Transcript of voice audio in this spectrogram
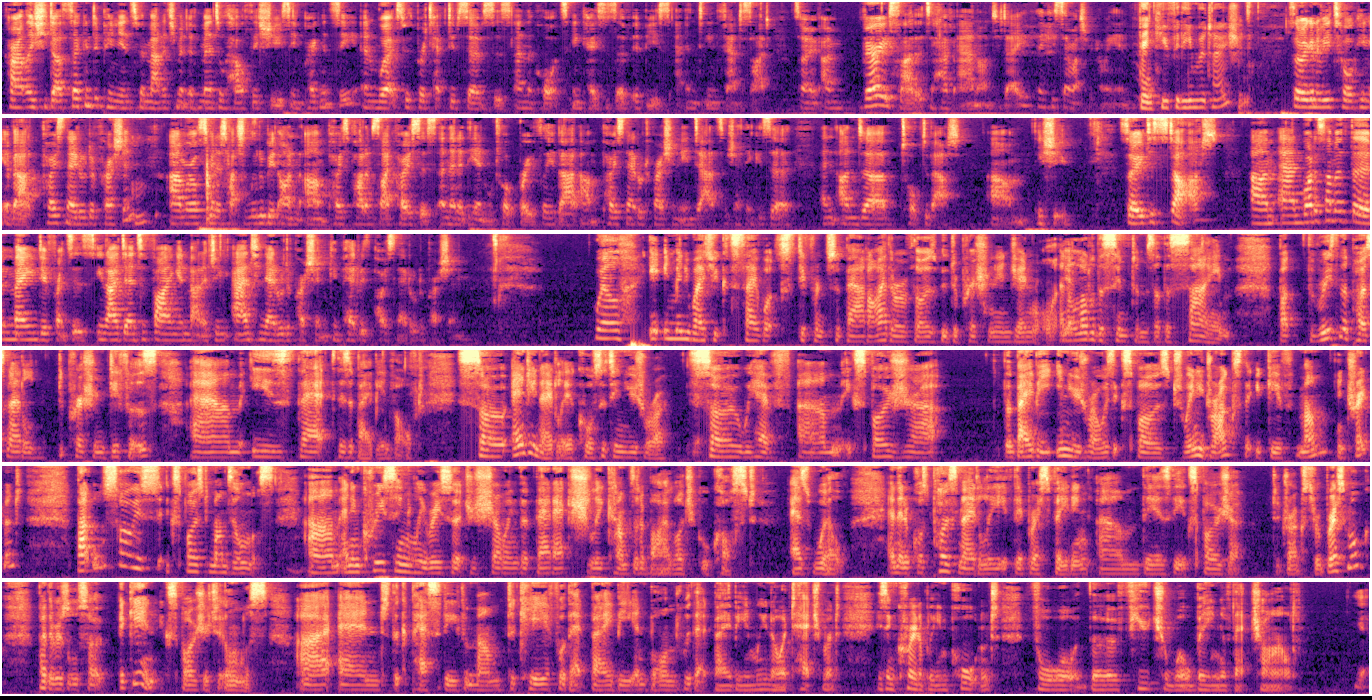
Currently, she does second opinions for management of mental health issues in pregnancy and works with protective services and the courts in cases of abuse and infanticide. So I'm very excited to have Anne on today. Thank you so much for coming in. Thank you for the invitation. So we're going to be talking about postnatal depression. Mm-hmm. Um, we're also going to touch a little bit on um, postpartum psychosis, and then at the end we'll talk briefly about um, postnatal depression in dads, which I think is a, an under talked about um, issue. So to start, um, and what are some of the main differences in identifying and managing antenatal depression compared with postnatal depression? Well, in many ways, you could say what's different about either of those with depression in general, and a lot of the symptoms are the same. But the reason the postnatal depression differs um, is that there's a baby involved. So, antenatally, of course, it's in utero. So, we have um, exposure. The baby in utero is exposed to any drugs that you give mum in treatment, but also is exposed to mum's illness. Um, and increasingly, research is showing that that actually comes at a biological cost as well. And then, of course, postnatally, if they're breastfeeding, um, there's the exposure to drugs through breast milk, but there is also, again, exposure to illness uh, and the capacity for mum to care for that baby and bond with that baby. And we know attachment is incredibly important for the future well-being of that child. Yeah.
